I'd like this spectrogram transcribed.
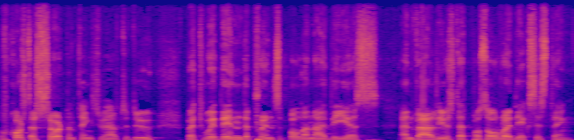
Of course, there's certain things you have to do, but within the principle and ideas and values that was already existing.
